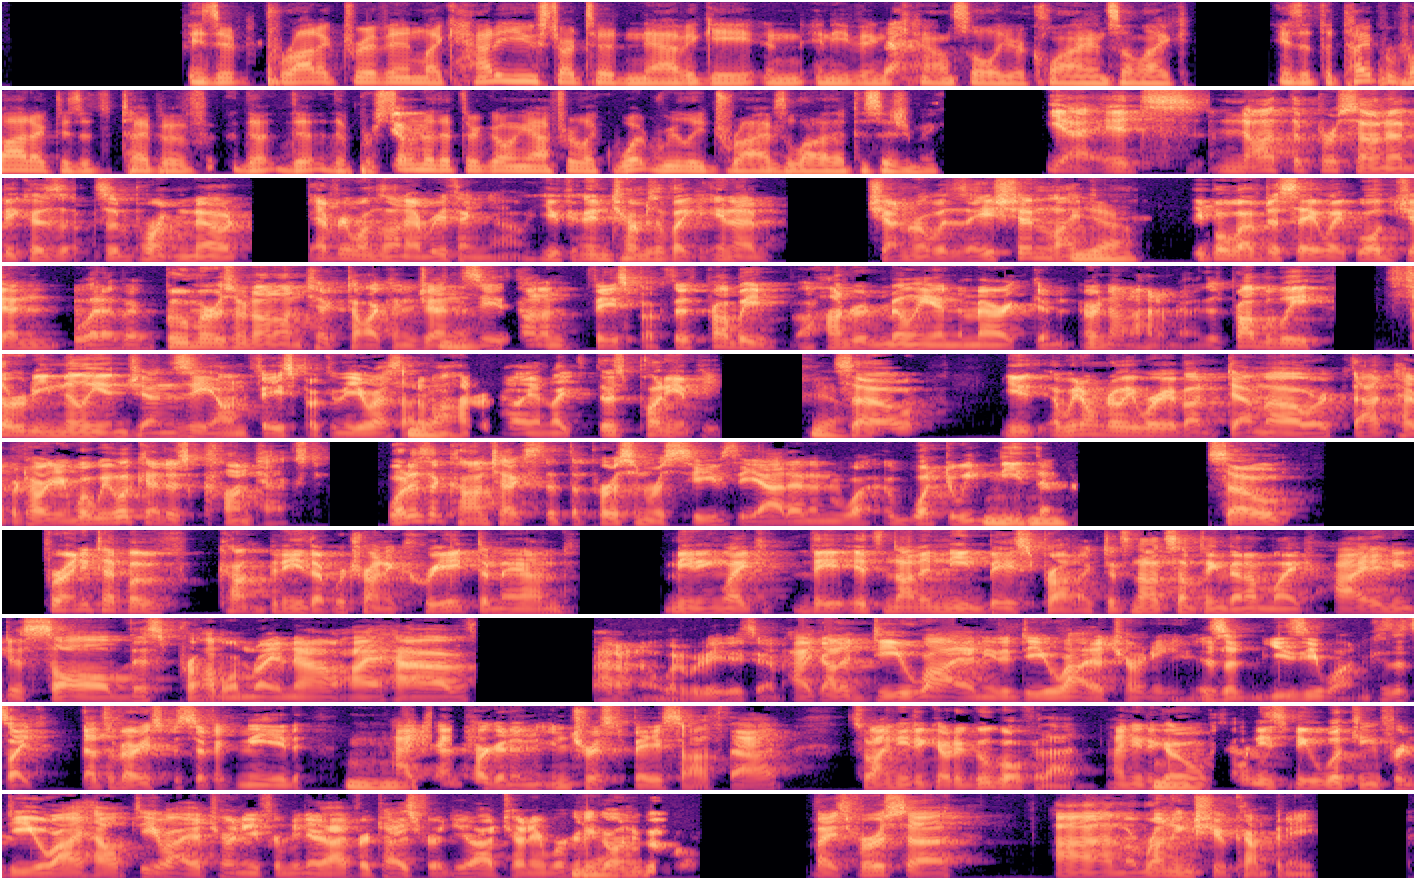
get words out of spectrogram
is it product driven? Like, how do you start to navigate and, and even yeah. counsel your clients on like, is it the type of product? Is it the type of the, the, the persona yep. that they're going after? Like, what really drives a lot of that decision making? Yeah, it's not the persona because it's an important note. Everyone's on everything now. You can, in terms of like in a generalization, like yeah. people love to say like, well, Gen whatever boomers are not on TikTok and Gen yeah. Z is not on Facebook. There's probably hundred million American or not hundred million. There's probably 30 million Gen Z on Facebook in the US out yeah. of 100 million. Like there's plenty of people. Yeah. So you, we don't really worry about demo or that type of targeting. What we look at is context. What is the context that the person receives the ad in and what, what do we need mm-hmm. them? So for any type of company that we're trying to create demand, meaning like they it's not a need based product. It's not something that I'm like, I need to solve this problem right now. I have I don't know, what would we do? I got a DUI, I need a DUI attorney is an easy one because it's like that's a very specific need. Mm-hmm. I can't target an interest base off that. So I need to go to Google for that. I need to mm-hmm. go, someone needs to be looking for DUI help, DUI attorney for me to advertise for a DUI attorney. We're going to yeah. go into Google. Vice versa, I'm a running shoe company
